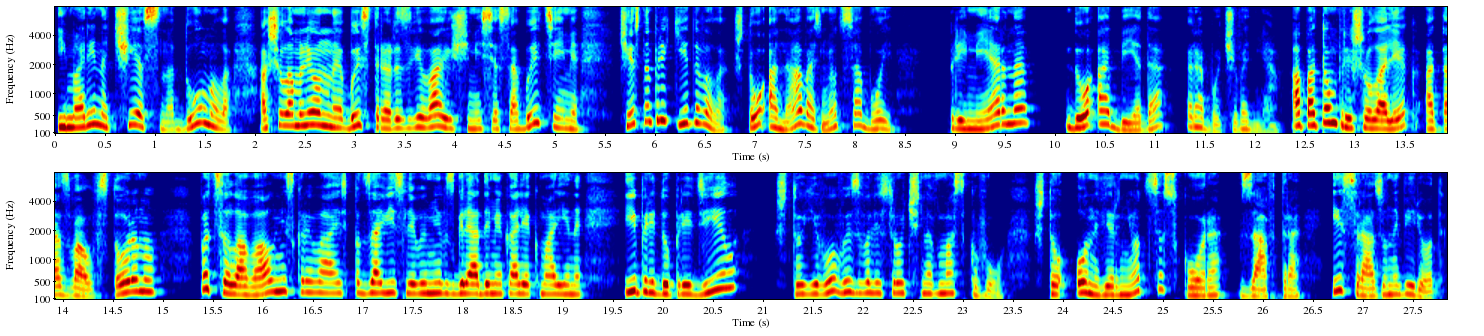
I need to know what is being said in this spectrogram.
И Марина честно думала, ошеломленная быстро развивающимися событиями, честно прикидывала, что она возьмет с собой. Примерно до обеда рабочего дня. А потом пришел Олег, отозвал в сторону – поцеловал, не скрываясь под завистливыми взглядами коллег Марины, и предупредил, что его вызвали срочно в Москву, что он вернется скоро, завтра, и сразу наберет.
